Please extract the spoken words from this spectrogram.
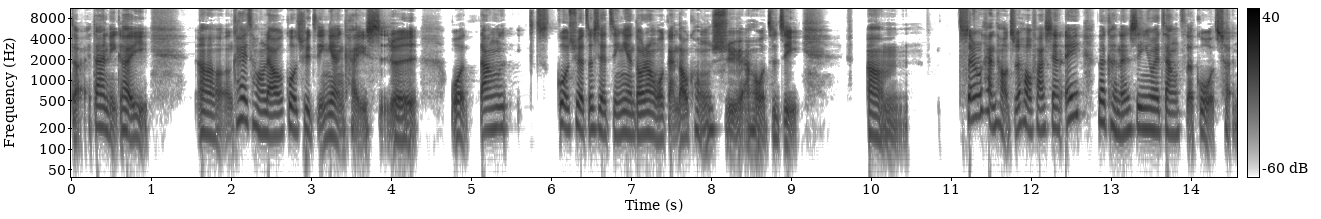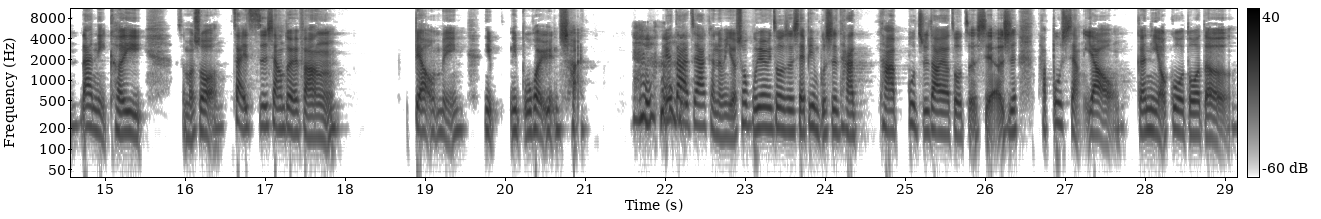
对，但你可以，呃，可以从聊过去经验开始，就是我当过去的这些经验都让我感到空虚，然后我自己，嗯，深入探讨之后发现，哎，那可能是因为这样子的过程。那你可以怎么说？再次向对方表明你，你你不会晕船。因为大家可能有时候不愿意做这些，并不是他他不知道要做这些，而是他不想要跟你有过多的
